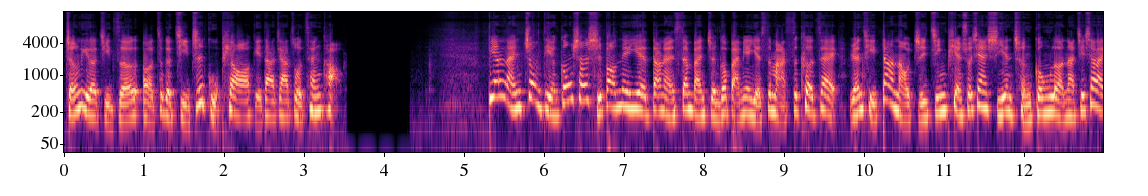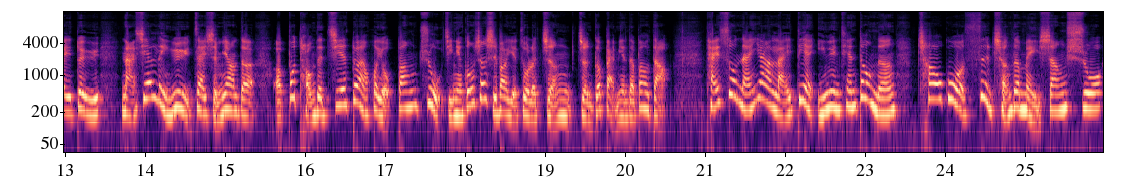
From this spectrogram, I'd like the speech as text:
整理了几则呃，这个几只股票哦，给大家做参考。边栏重点，工商时报内页，当然三版整个版面也是马斯克在人体大脑植晶片，说现在实验成功了。那接下来对于哪些领域，在什么样的呃不同的阶段会有帮助？今年工商时报也做了整整个版面的报道。台塑、南亚来电、营运天动能超过四成的美商说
